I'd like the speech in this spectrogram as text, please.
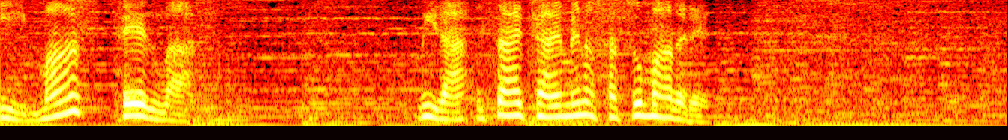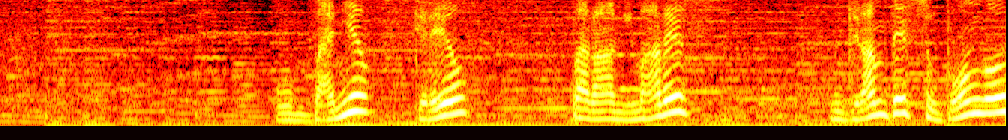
y más telas. Mira, está hecha de menos a su madre. Un baño, creo, para animales grandes, supongo.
